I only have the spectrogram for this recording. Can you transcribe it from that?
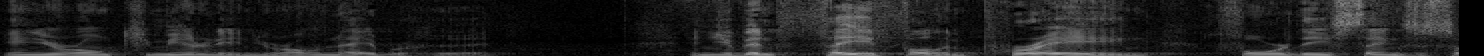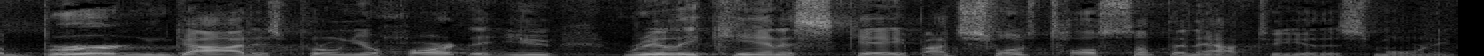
in your own community, in your own neighborhood. And you've been faithful in praying for these things. It's a burden God has put on your heart that you really can't escape. I just want to toss something out to you this morning.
